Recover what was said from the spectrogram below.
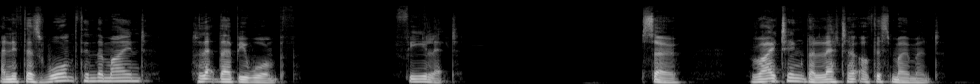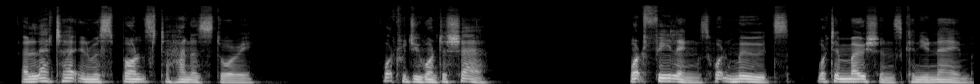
and if there's warmth in the mind, let there be warmth. Feel it. So, writing the letter of this moment, a letter in response to Hannah's story, what would you want to share? What feelings, what moods, what emotions can you name?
